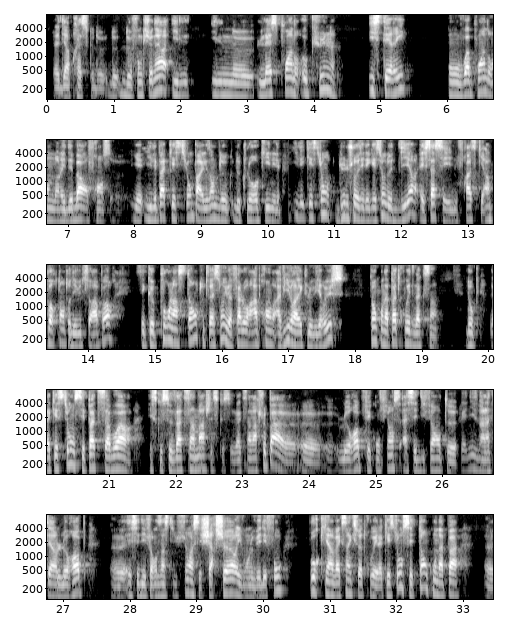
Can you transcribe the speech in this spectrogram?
j'allais dire presque de, de, fonctionnaire. Il, il ne laisse poindre aucune hystérie qu'on voit poindre dans les débats en France il n'est pas question, par exemple, de, chloroquine. Il est, question d'une chose, il est question de dire, et ça c'est une phrase qui est importante au début de ce rapport, c'est que pour l'instant, de toute façon, il va falloir apprendre à vivre avec le virus tant qu'on n'a pas trouvé de vaccin. Donc la question, c'est pas de savoir est-ce que ce vaccin marche, est-ce que ce vaccin marche pas? Euh, euh, L'Europe fait confiance à ses différents organismes à l'intérieur de l'Europe euh, et ses différentes institutions, à ses chercheurs, ils vont lever des fonds pour qu'il y ait un vaccin qui soit trouvé. La question, c'est tant qu'on n'a pas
